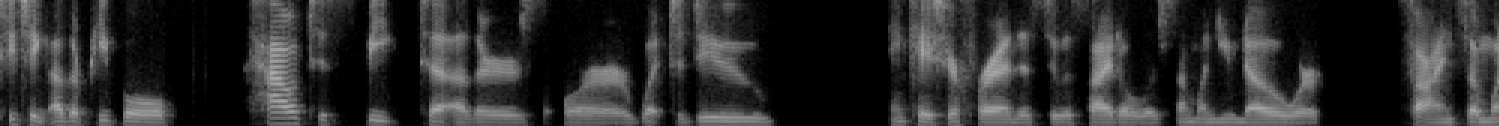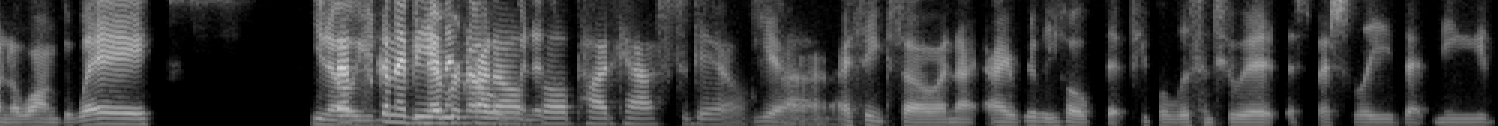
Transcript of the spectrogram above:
teaching other people how to speak to others or what to do in case your friend is suicidal or someone you know or find someone along the way you know that's going to be an incredible podcast to do yeah um, i think so and I, I really hope that people listen to it especially that need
